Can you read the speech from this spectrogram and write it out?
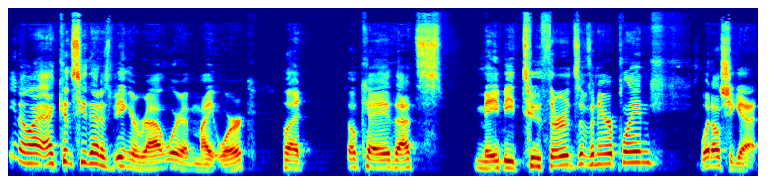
you know, I, I could see that as being a route where it might work. But okay, that's maybe two thirds of an airplane. What else you got?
